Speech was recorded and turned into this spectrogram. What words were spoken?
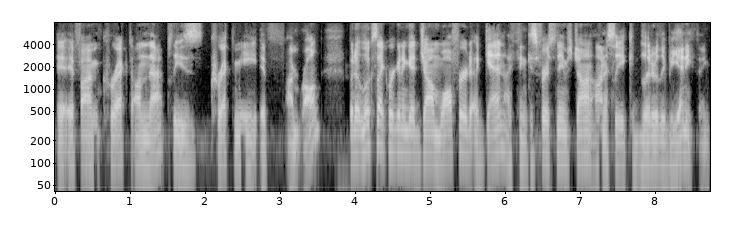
If I'm correct on that, please correct me if I'm wrong. But it looks like we're going to get John Wolford again. I think his first name's John. Honestly, it could literally be anything.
